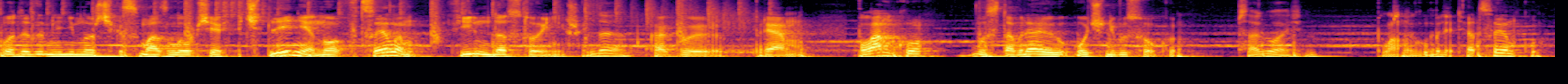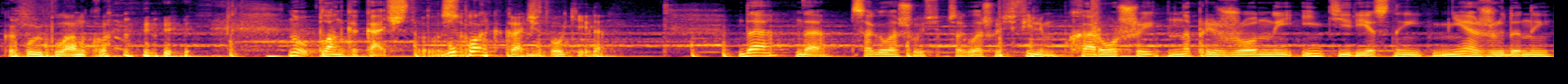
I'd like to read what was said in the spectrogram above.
Вот это мне немножечко смазало общее впечатление, но в целом фильм достойнейший. Да, Как бы прям планку выставляю очень высокую. согласен. Планку, Согласен. блядь, оценку. Какую планку? Ну, планка качества Ну, планка качества, окей, да. Да, да, соглашусь, соглашусь. Фильм хороший, напряженный, интересный, неожиданный.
